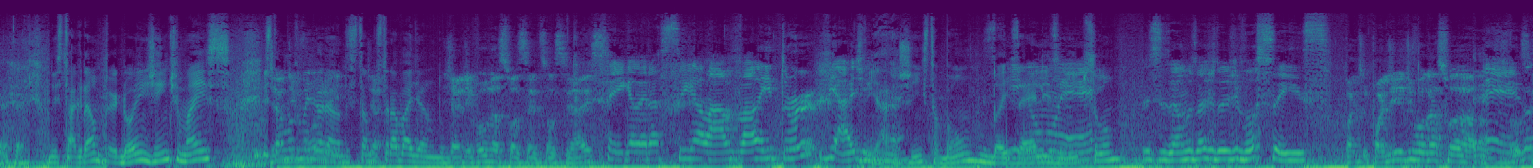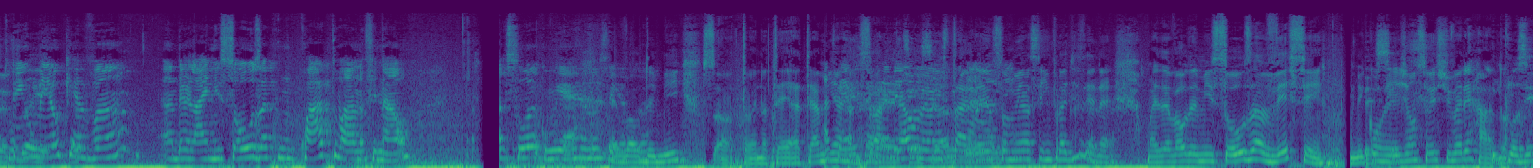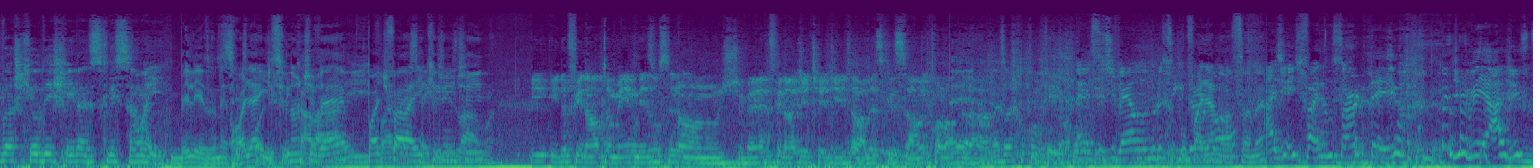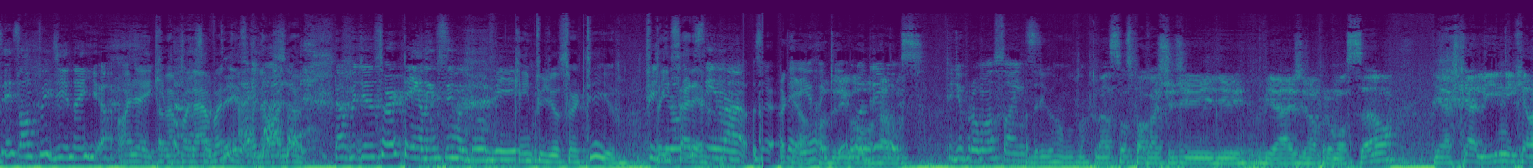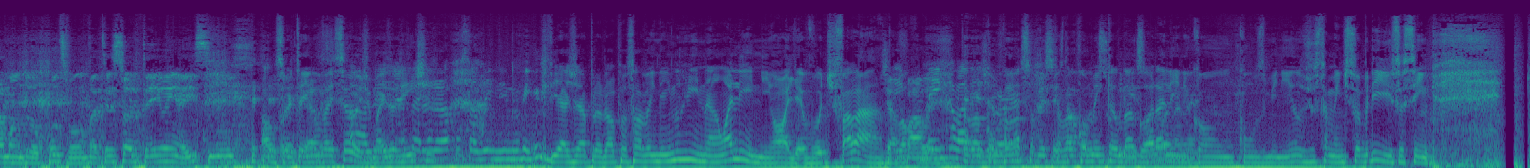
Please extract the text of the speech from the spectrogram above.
no Instagram, perdoem, gente, mas estamos melhorando, estamos já, trabalhando. Já divulga as suas redes sociais? Sei, galera, siga lá, Valeitor Viagens. Né? Viagens, né? tá bom? Dois L's e é, Y. Precisamos da ajuda de vocês. Pode, pode divulgar a sua. É, tem o meu que é Van underline Souza com 4A no final. A sua, como é? Eu não sei. É Valdemir. Só, tá vendo? Até, até a minha Até, até, até o meu Instagram eu sou meio assim pra dizer, né? Mas é Valdemir Souza VC. Me VC. corrijam se eu estiver errado. Inclusive, eu acho que eu deixei na descrição aí. Beleza, né? Vocês Olha aí, se não tiver, pode falar aí que a gente. Lá, e, e, no final também, mesmo se não, não estiver, no final a gente edita lá a descrição e coloca. É, mas eu acho que eu coloquei. Eu coloquei. É, se tiver o um número de seguidor falha bom, nossa, né? a gente faz um sorteio de viagens que vocês estão pedindo aí, ó. Olha aí, quem vai pagar é a Vanessa, né? Estão pedindo sorteio lá em cima que eu vi. Quem pediu o sorteio? Pediu lá em cima o sorteio. Aqui, ó, Rodrigo. Rodrigo Ramos. Pediu promoções. Rodrigo Ramos. Lança uns pacotes de, de viagem na promoção. E acho que a Aline, que ela mandou, putz, vai ter sorteio, hein? Aí sim. Ó, o sorteio não vai ser hoje, mas a gente. Viajar pra Europa só vendendo rim. Não, Aline, olha, eu vou te falar. Já fala aí. Tava, comentando, sobre isso, tava comentando agora, agora, Aline, né? com, com os meninos, justamente sobre isso. Assim,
